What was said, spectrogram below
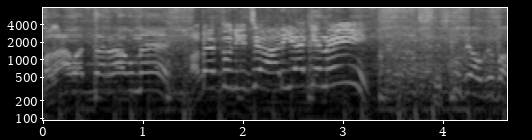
बगावत कर रहा हूँ मैं। अबे तू नीचे आ रही है कि नहीं? इसको क्या हो गया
